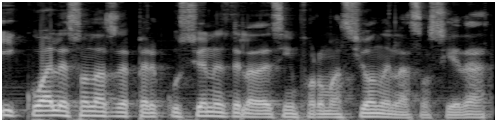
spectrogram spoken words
y cuáles son las repercusiones de la desinformación en la sociedad.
